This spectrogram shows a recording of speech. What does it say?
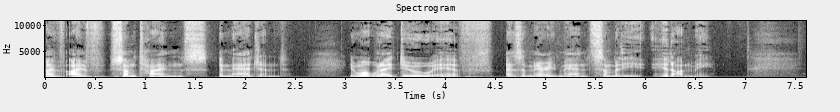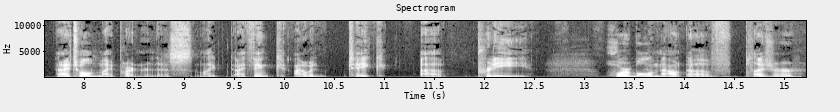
I've I've sometimes imagined, you know, what would I do if, as a married man, somebody hit on me? And I told my partner this. Like, I think I would take a pretty horrible amount of pleasure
